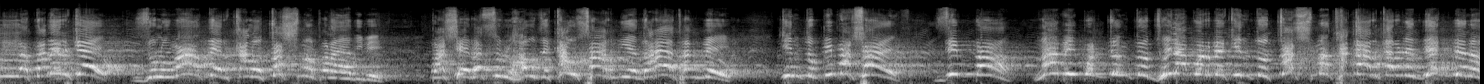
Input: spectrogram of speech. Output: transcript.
আল্লাহ তাদেরকে জুলুমাতের কালো চশমা পরাইয়া দিবে। পাশে রসুল হাউজে কাউসার নিয়ে দাঁড়ায় থাকবে। কিন্তু পিপাসায় জিব্বা নাভি পর্যন্ত ঝুলা পড়বে, কিন্তু চশমা থাকার কারণে দেখবে না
